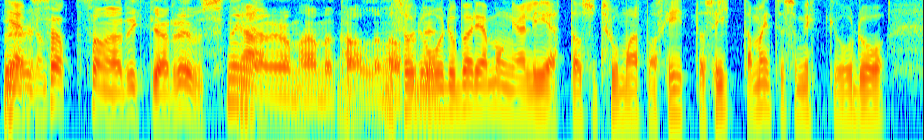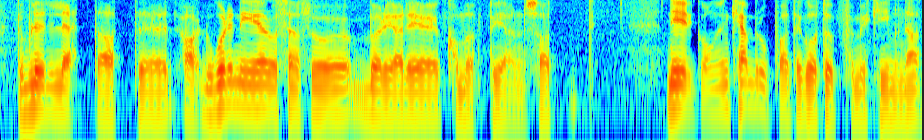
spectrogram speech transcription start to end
Vi har ju sett sådana riktiga rusningar ja. i de här metallerna. Ja. Så, så då, det... då, börjar många leta och så tror man att man ska hitta så hittar man inte så mycket och då, då blir det lätt att eh, ja, då går det ner och sen så börjar det komma upp igen. Så att nedgången kan bero på att det gått upp för mycket innan.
